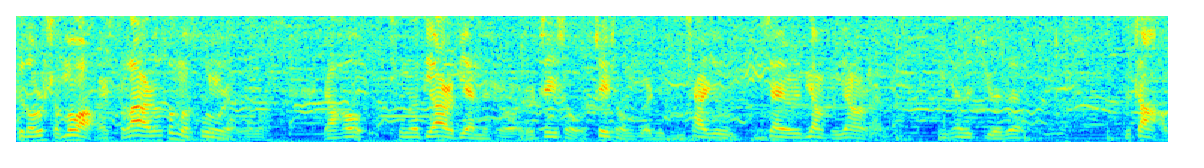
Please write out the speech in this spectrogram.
这都是什么玩意儿？Slash 都这么糊弄人了吗？然后听到第二遍的时候，就这首这首歌就一下就一下就亮出样来了，一下子觉得就炸了。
